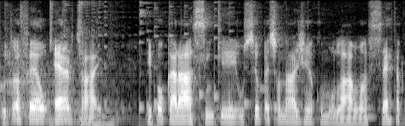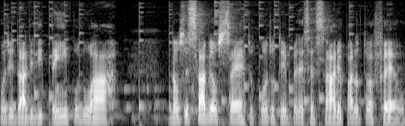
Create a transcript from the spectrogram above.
O troféu Airtime pipocará assim que o seu personagem acumular uma certa quantidade de tempo no ar. Não se sabe ao certo quanto tempo é necessário para o troféu,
